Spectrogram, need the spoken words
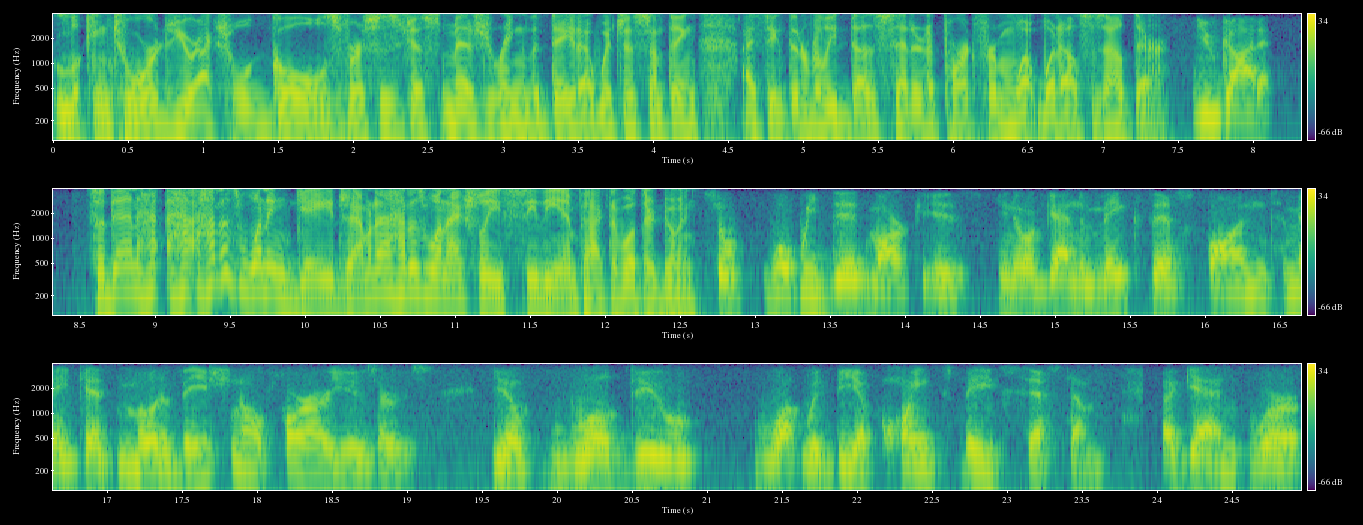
looking towards your actual goals versus just measuring the data, which is something I think that really does set it apart from what, what else is out there. You got it. So, Dan, how, how does one engage? How, how does one actually see the impact of what they're doing? So, what we did, Mark, is, you know, again, to make this fun, to make it motivational for our users, you know, we'll do what would be a points-based system. Again, we're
